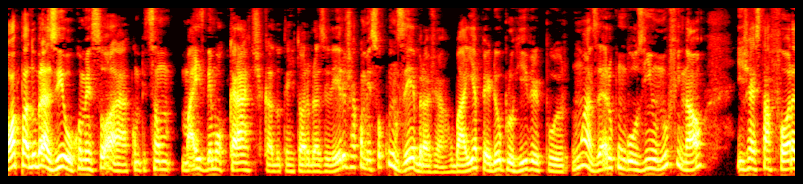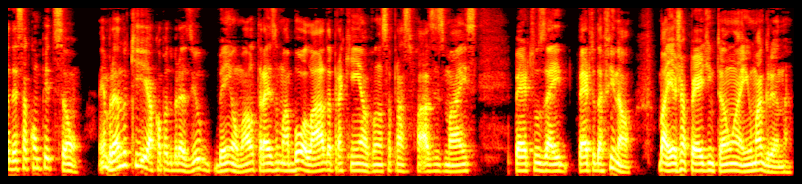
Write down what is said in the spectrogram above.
Copa do Brasil começou a competição mais democrática do território brasileiro, já começou com zebra já. O Bahia perdeu para o River por 1 a 0 com um golzinho no final e já está fora dessa competição. Lembrando que a Copa do Brasil, bem ou mal, traz uma bolada para quem avança para as fases mais perto, aí, perto da final. Bahia já perde então aí uma grana.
